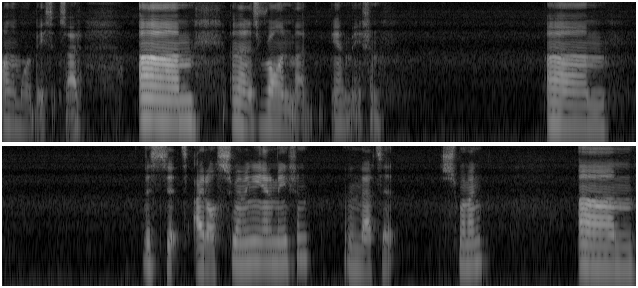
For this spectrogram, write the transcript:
on the more basic side. Um, and then it's rolling mud animation. Um, this is its idle swimming animation. And that's it. Swimming. Um,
